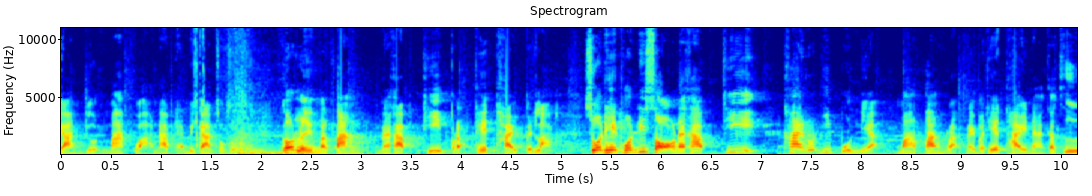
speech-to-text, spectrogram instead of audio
ยานยนต์มากกว่านะครับแถมมีการส่งเสริมก็เลยมาตั้งนะครับที่ประเทศไทยเป็นหลัก ส่วนเหตุผลที่สองนะครับที่ค่ายรถญี่ปุ่นเนี่ยมาตั้งหลักในประเทศไทยนะก็คือ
